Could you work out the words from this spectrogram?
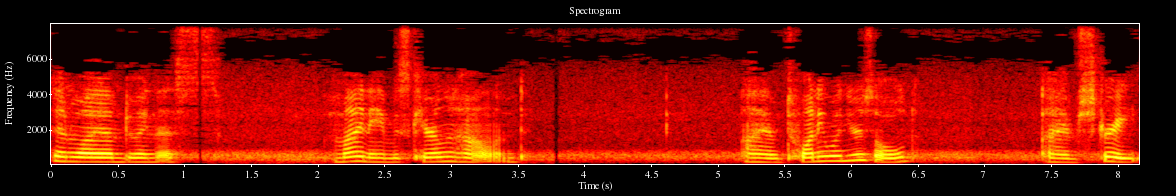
and why I'm doing this. My name is Carolyn Holland. I am 21 years old. I am straight.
